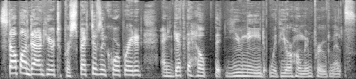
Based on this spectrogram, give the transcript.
Stop on down here to Perspectives Incorporated and get the help that you need with your home improvements.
